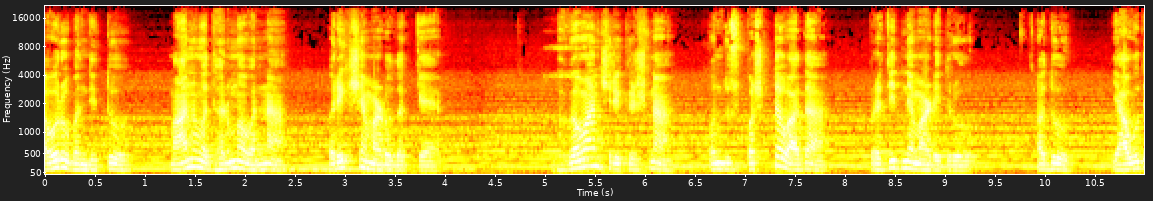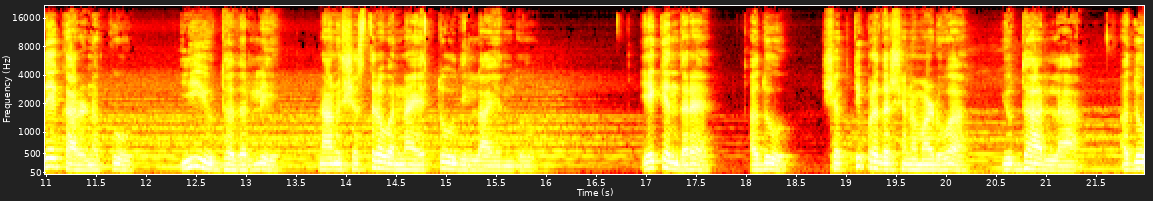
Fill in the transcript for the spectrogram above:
ಅವರು ಬಂದಿದ್ದು ಮಾನವ ಧರ್ಮವನ್ನು ಪರೀಕ್ಷೆ ಮಾಡೋದಕ್ಕೆ. ಭಗವಾನ್ ಶ್ರೀಕೃಷ್ಣ ಒಂದು ಸ್ಪಷ್ಟವಾದ ಪ್ರತಿಜ್ಞೆ ಮಾಡಿದರು. ಅದು ಯಾವುದೇ ಕಾರಣಕ್ಕೂ ಈ ಯುದ್ಧದಲ್ಲಿ ನಾನು ಶಸ್ತ್ರವನ್ನು ಎತ್ತುವುದಿಲ್ಲ ಎಂದು. ಏಕೆಂದರೆ ಅದು ಶಕ್ತಿ ಪ್ರದರ್ಶನ ಮಾಡುವ ಯುದ್ಧ ಅಲ್ಲ, ಅದು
